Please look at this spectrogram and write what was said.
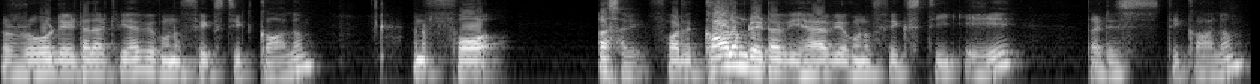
row data that we have, we're going to fix the column. And for, oh, sorry, for the column data we have, we're going to fix the A, that is the column.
